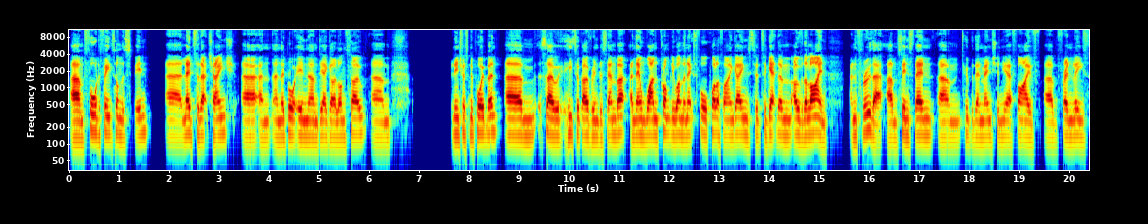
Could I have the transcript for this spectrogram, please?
Um, four defeats on the spin uh, led to that change. Uh, and, and they brought in um, Diego Alonso. Um, an interesting appointment. Um, so he took over in December and then won promptly won the next four qualifying games to, to get them over the line and through that. Um, since then, um, Cooper then mentioned, yeah, five uh, friendlies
